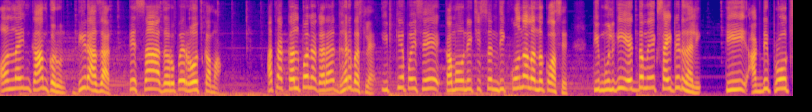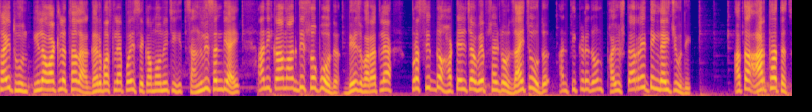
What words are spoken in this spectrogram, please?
ऑनलाईन काम करून दीड हजार ते सहा हजार रुपये रोज कमा. आता कल्पना करा घर बसल्या इतके पैसे कमावण्याची संधी कोणाला नको असेल? ती मुलगी एकदम एक्साइटेड झाली. ती अगदी प्रोत्साहित होऊन तिला वाटलं चला घर बसल्या पैसे कमावण्याची ही चांगली संधी आहे आणि काम अगदी सोपं होतं. देशभरातल्या प्रसिद्ध हॉटेलच्या वेबसाईटवर जायचं होतं आणि तिकडे जाऊन फाईव्ह स्टार रेटिंग द्यायची होती. आता अर्थातच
